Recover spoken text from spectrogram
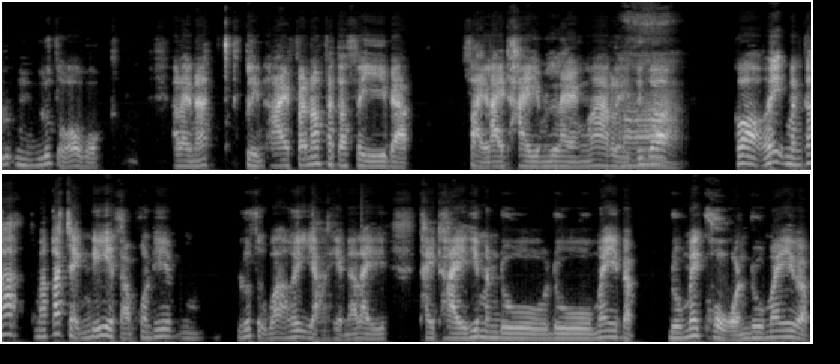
รู้รู้สึกว่าโอ้โหอะไรนะ กลิ่นอายแฟนตาแฟนตาซีแบบใส่ลายไทยมันแรงมากเลยซึ่งก็อ่าก็เฮ้ยมันก็มันก็เจ๋งดีสำหรับคนที่รู้สึกว่าเฮ้ยอยากเห็นอะไร ไทยๆที่มันดูดูไม่แบบดูไม่โขนดูไม่แบบ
